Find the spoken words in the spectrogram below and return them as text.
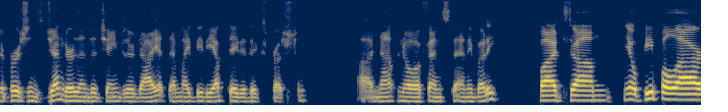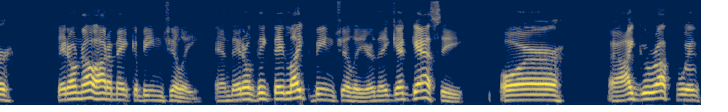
a person's gender than to change their diet. That might be the updated expression. Uh, not no offense to anybody, but um, you know, people are they don't know how to make a bean chili, and they don't think they like bean chili, or they get gassy, or uh, I grew up with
